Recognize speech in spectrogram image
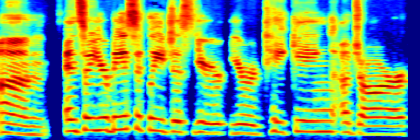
Um and so you're basically just you're you're taking a jar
